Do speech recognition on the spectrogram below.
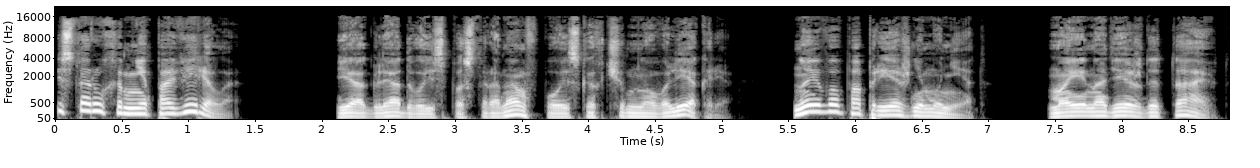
и старуха мне поверила. Я оглядываюсь по сторонам в поисках чумного лекаря, но его по-прежнему нет. Мои надежды тают.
